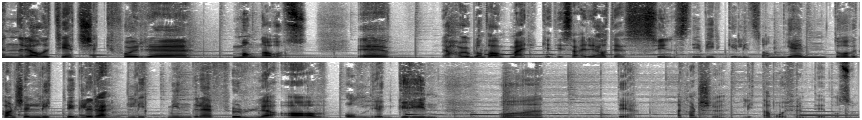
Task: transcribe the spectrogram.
En realitetssjekk for eh, mange av oss. Eh, jeg har jo blant annet merket i Sverige at jeg synes de virker litt sånn jevnt over, kanskje litt hyggeligere. Litt mindre fulle av oljegryn. Og det er kanskje litt av vår fremtid også.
